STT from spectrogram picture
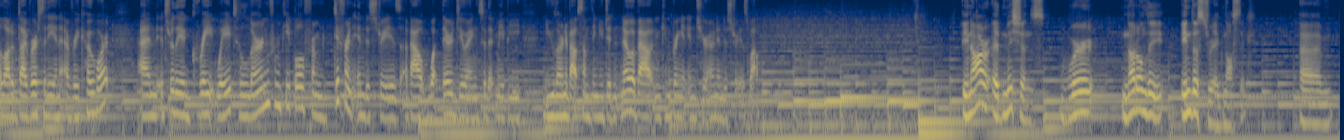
a lot of diversity in every cohort and it's really a great way to learn from people from different industries about what they're doing so that maybe you learn about something you didn't know about and can bring it into your own industry as well. In our admissions, we're not only industry agnostic, um,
